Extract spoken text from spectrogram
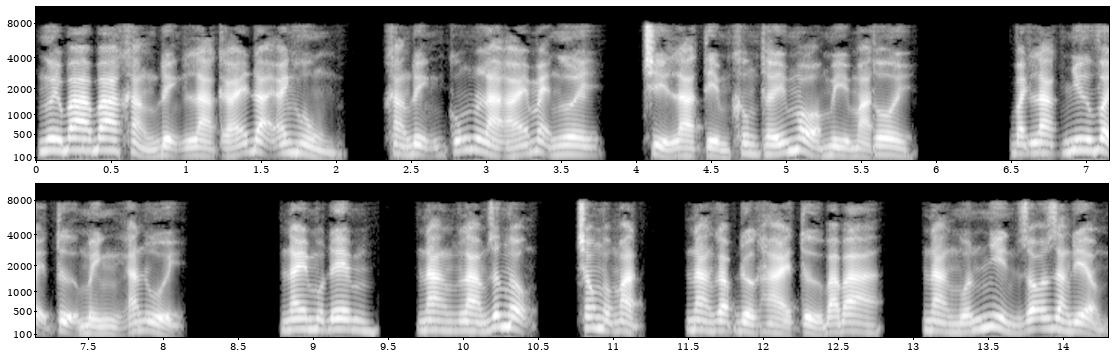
Ngươi ba ba khẳng định là cái đại anh hùng, khẳng định cũng là ái mẹ ngươi, chỉ là tìm không thấy mỏ mì mà thôi. Bạch lạc như vậy tự mình ăn ủi. Nay một đêm, nàng làm giấc mộng, trong mộng mặt, nàng gặp được hải tử ba ba, nàng muốn nhìn rõ ràng điểm,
